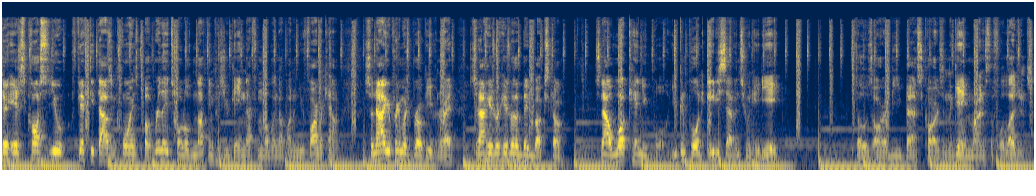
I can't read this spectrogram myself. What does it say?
it has cost you 50,000 coins, but really a total of nothing because you gained that from leveling up on a new farm account. So now you're pretty much broke even, right? So now here's where here's where the big bucks come. So now what can you pull? You can pull an 87 to an 88. Those are the best cards in the game, minus the full legends.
